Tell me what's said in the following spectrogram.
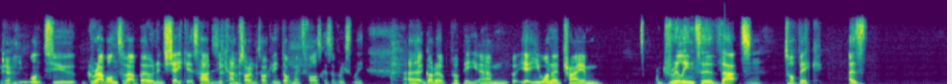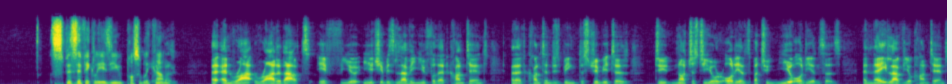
Yeah. you want to grab onto that bone and shake it as hard as you can. I'm sorry, I'm talking in dog metaphors because I've recently uh, got a puppy. Um, but yeah, you want to try and drill into that Mm. topic as specifically as you possibly can. And write write it out. If your YouTube is loving you for that content, and that content is being distributed to not just to your audience but to new audiences, and they love your content,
